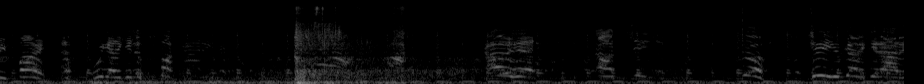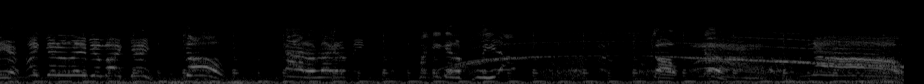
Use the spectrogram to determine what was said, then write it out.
Gonna be fine. We gotta get the fuck out of here. I'm hit. Oh, Jesus. T, you gotta get out of here. I'm gonna leave you, Mikey! Go! God, I'm not gonna make it. I'm fucking gonna bleed out. Go. Uh. No!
